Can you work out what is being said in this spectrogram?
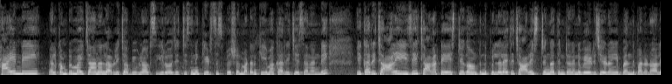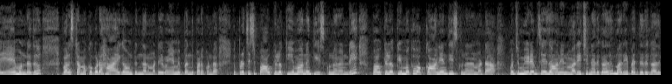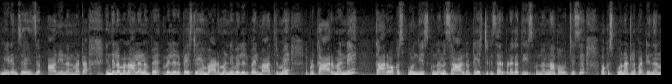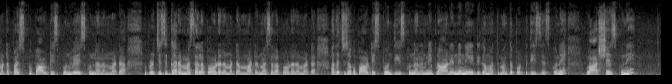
Hi అండి. Welcome to my channel lovely chubby blogs ఈ రోజు వచ్చేసి నేను kids special mutton keema curry చేశానండి. ఈ కర్రీ చాలా ఈజీ చాలా టేస్టీగా ఉంటుంది. పిల్లలు అయితే చాలా ఇష్టంగా తింటారండి. వేడి చేయడం ఇబ్బంది పడడం అలా ఏమి ఉండదు. వాళ్ళ స్టమక్ కూడా హాయిగా ఉంటుంది అనమాట ఏం ఇబ్బంది పడకుండా. ఇప్పుడు వచ్చేసి పావు కిలో కీమా నేను తీసుకున్నానండి. పావు కిలో కీమాకి ఒక్క ఆనియన్ తీసుకున్నాను అనమాట కొంచెం మీడియం సైజ్ ఆనియన్ మరీ చిన్నది కాదు మరీ పెద్దది కాదు. మీడియం సైజ్ ఆనియన్ అనమాట ఇందులో మనం అల్లం పే- వెల్లుల్లి పేస్ట్ ఏం వాడమండి. వెల్లుల్లిపాయలు మాత్రమే. ఇప్పుడు కారం అండి. కారం ఒక స్పూన్ తీసుకున్నాను సాల్ట్ టేస్ట్కి సరిపడగా తీసుకున్నాను. నాకు వచ్చేసి ఒక స్పూన్ అట్లా పట్టింది అనమాట పసుపు పావు టీ స్పూన్ వేసుకున్నాను అనమాట ఇప్పుడు వచ్చేసి గరం మసాలా పౌడర్ అనమాట మటన్ మసాలా పౌడర్ అనమాట. అది వచ్చేసి ఒక పావు టీ స్పూన్ తీసుకున్నానండి. ఇప్పుడు ఆనియన్ని నీట్గా మొత్తం అంతా పొట్టు తీసేసుకుని వాష్ చేసుకుని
